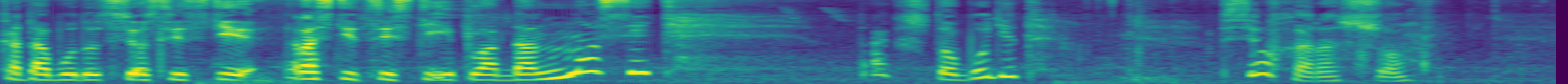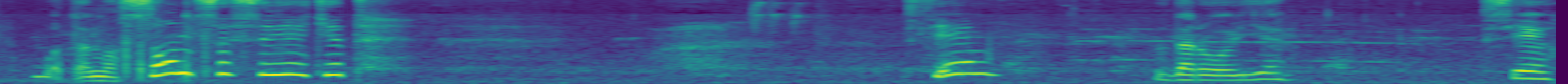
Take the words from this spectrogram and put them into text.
Когда будут все свести, расти, цвести и плодоносить. Так что будет все хорошо. Вот оно, солнце светит. Всем здоровья. Всем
